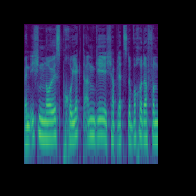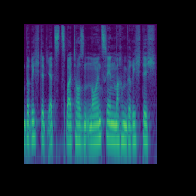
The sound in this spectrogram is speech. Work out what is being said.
Wenn ich ein neues Projekt angehe, ich habe letzte Woche davon berichtet, jetzt 2019 machen wir richtig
